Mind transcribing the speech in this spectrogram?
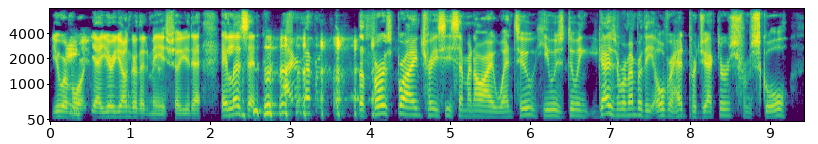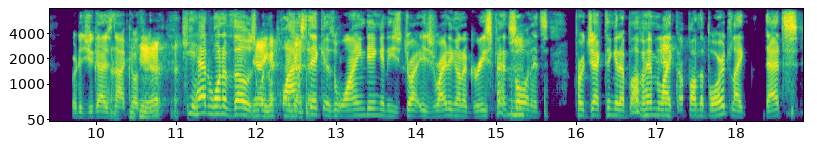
You were more, yeah, you're younger than me, so you did. Hey, listen, I remember the first Brian Tracy seminar I went to. He was doing. You guys remember the overhead projectors from school, or did you guys not go through? Yeah. that? He had one of those Yeah, where the got- that. plastic is winding and he's dri- he's writing on a grease pencil mm-hmm. and it's projecting it above him Yeah. like up on the board. Like that's that-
